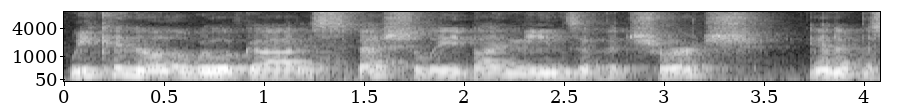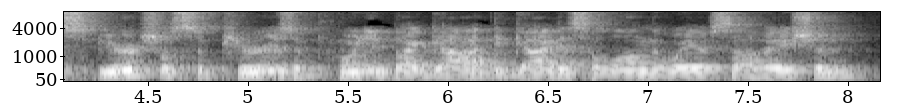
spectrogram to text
We can know the will of God especially by means of the church and of the spiritual superiors appointed by God to guide us along the way of salvation.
